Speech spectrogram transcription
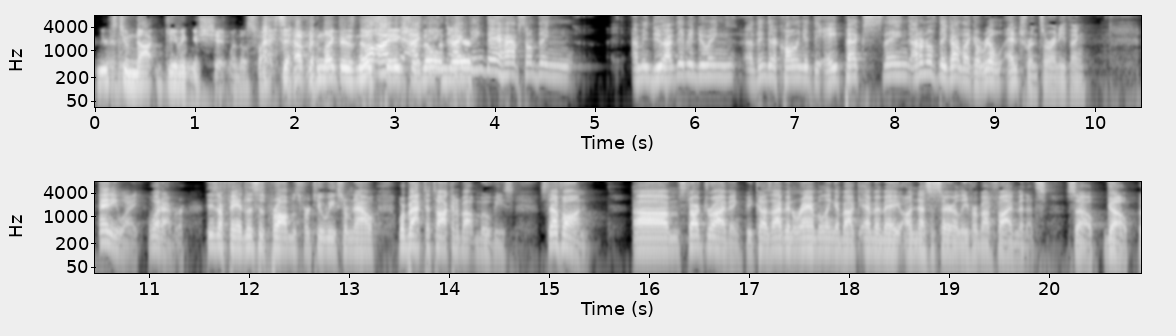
used to not giving a shit when those fights happen. Like there's no well, I, stakes, thi- I no think, one there. I think they have something I mean, do have they been doing? I think they're calling it the Apex thing. I don't know if they got like a real entrance or anything. Anyway, whatever. These are fan. This is problems for two weeks from now. We're back to talking about movies. Stefan, um, start driving because I've been rambling about MMA unnecessarily for about five minutes. So go.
